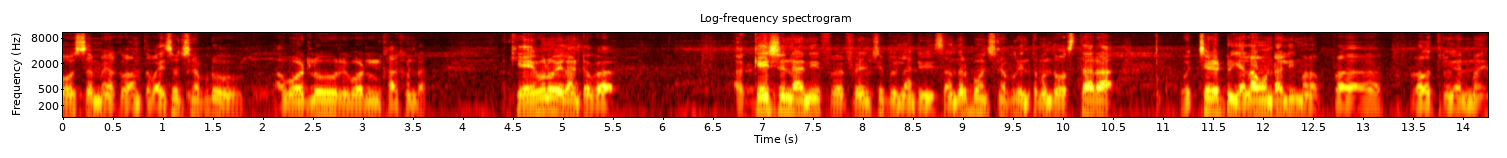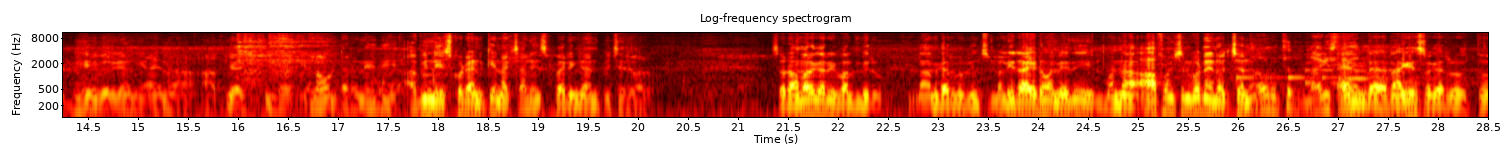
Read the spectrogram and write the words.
బహుశా మాకు అంత వయసు వచ్చినప్పుడు అవార్డులు రివార్డులు కాకుండా కేవలం ఇలాంటి ఒక అకేషన్ అని ఫ్రెండ్షిప్ ఇలాంటి సందర్భం వచ్చినప్పుడు ఇంతమంది వస్తారా వచ్చేటట్టు ఎలా ఉండాలి మన ప్ర ప్రవర్తన కానీ మన బిహేవియర్ కానీ ఆయన ఆప్యాయంగా ఎలా ఉంటారు అనేది అవి నేర్చుకోవడానికి నాకు చాలా ఇన్స్పైరింగ్గా అనిపించారు వాళ్ళు. సో రామారావు గారు ఇవాళ మీరు నాన్నగారి గురించి మళ్ళీ రాయడం అనేది మొన్న ఆ ఫంక్షన్ కూడా నేను వచ్చాను. అండ్ నాగేశ్వర గారితో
